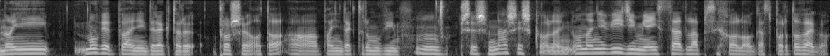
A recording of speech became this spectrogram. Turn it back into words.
No i mówię pani dyrektor, proszę o to, a pani dyrektor mówi, hmm, przecież w naszej szkole ona nie widzi miejsca dla psychologa sportowego.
